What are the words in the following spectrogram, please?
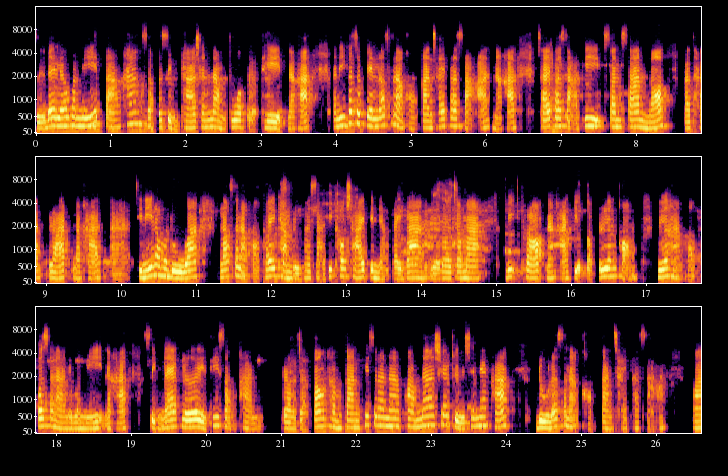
ซื้อได้แล้ววันนี้ตามห้างสรรพสินค้าชั้นนำทั่วประเทศนะคะ อันนี้ก็จะเป็นลักษณะของการใช้ภาษานะคะ ใช้ภาษาที่สั้นๆเนาะกระทัดรัดนะคะอ่าทีนี้เรามาดูว่าลักษณะของถ้อยคำหรือภาษาที่เขาใช้เป็นอย่างไรบ้าง เดี๋ยวเราจะมาวิเคราะห์นะคะ เกี่ยวกับเรื่องของเนื้อหาของโฆษณาในวันนี้นะคะ สิ่งแรกเลยที่สำคัญเราจะต้องทำการพิจารณาความน่าเชื่อถือใช่ไหมคะ ดูลักษณะของการใช้ภาษา ว่า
